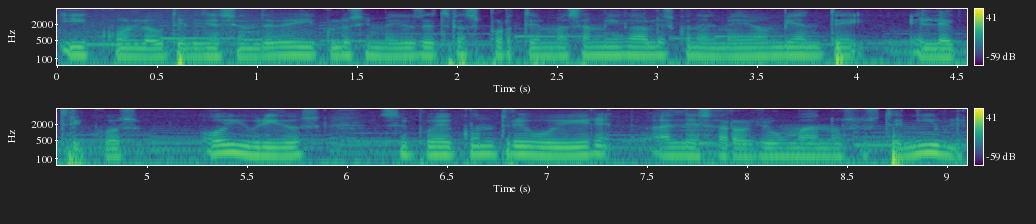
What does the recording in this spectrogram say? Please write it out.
y con la utilización de vehículos y medios de transporte más amigables con el medio ambiente, eléctricos o híbridos, se puede contribuir al desarrollo humano sostenible.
